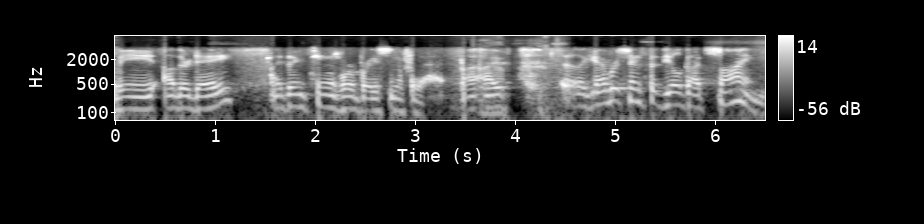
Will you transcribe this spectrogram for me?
the other day, I think teams were bracing for that. I, like ever since the deal got signed,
